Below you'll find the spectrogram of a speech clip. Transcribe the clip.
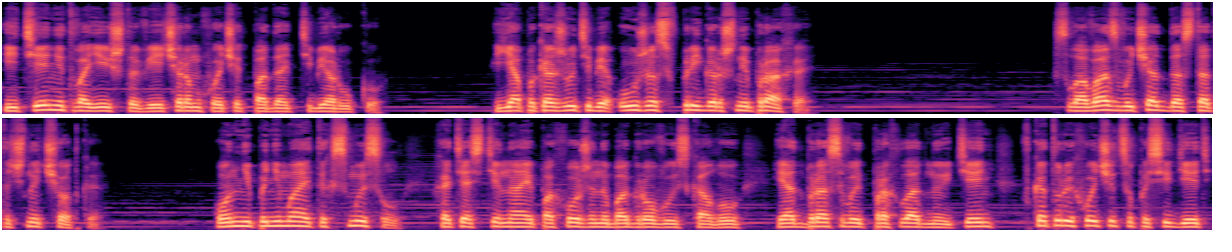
и тени твоей, что вечером хочет подать тебе руку. Я покажу тебе ужас в пригоршне праха». Слова звучат достаточно четко. Он не понимает их смысл, хотя стена и похожа на багровую скалу и отбрасывает прохладную тень, в которой хочется посидеть,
